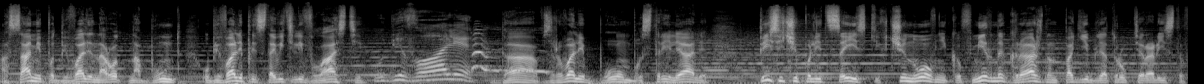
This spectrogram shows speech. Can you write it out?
а сами подбивали народ на бунт, убивали представителей власти. Убивали? Да, взрывали бомбы, стреляли. Тысячи полицейских, чиновников, мирных граждан погибли от рук террористов.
